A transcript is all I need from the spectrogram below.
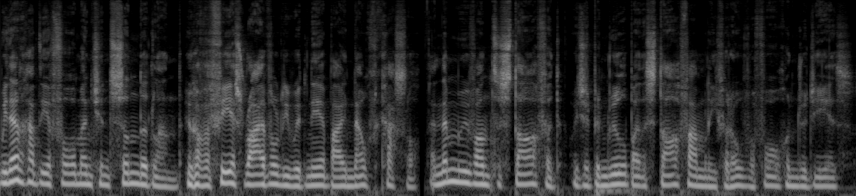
We then have the aforementioned Sunderland, who have a fierce rivalry with nearby Knowth Castle, and then move on to Starford, which has been ruled by the Star family for over 400 years.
